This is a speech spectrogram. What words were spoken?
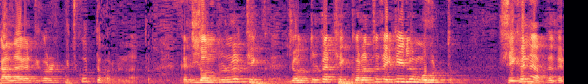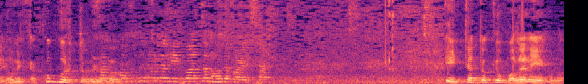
কান্নাকাটি করার কিছু করতে পারবেন না তো। কাজে যন্ত্রটা ঠিক যন্ত্রটা ঠিক করার জন্য এটাই হলো মুহূর্ত। সেখানে আপনাদের ভূমিকা খুব গুরুত্বপূর্ণ এইটা তো কেউ বলে নাই এখনও।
